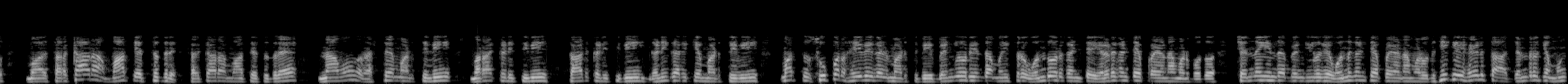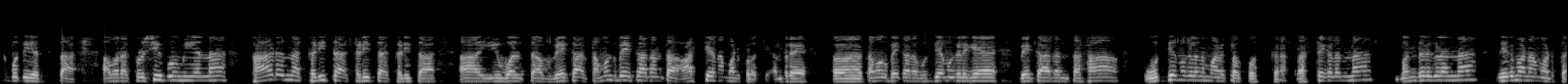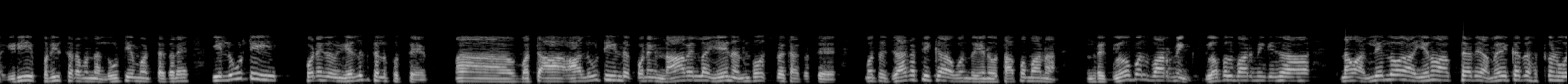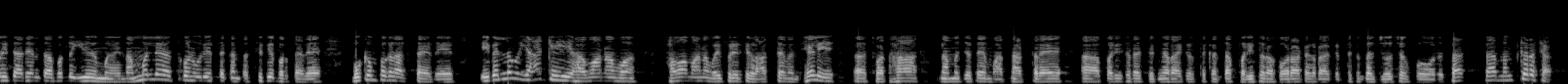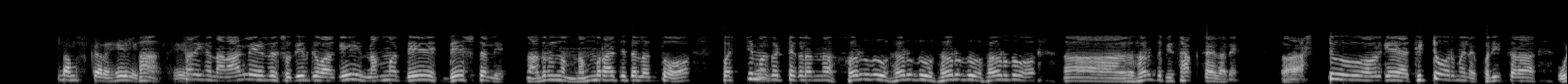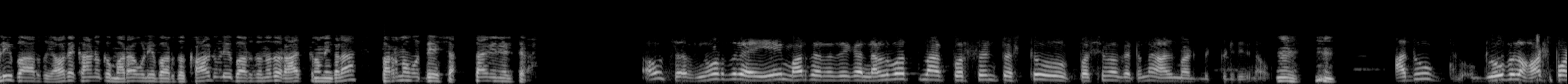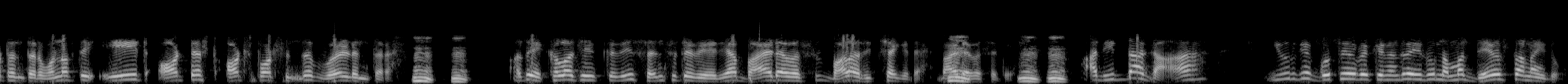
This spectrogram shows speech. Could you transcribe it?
ಸರ್ಕಾರ ಮಾತು ಎತ್ತಿದ್ರೆ, ಸರ್ಕಾರ ಮಾತು ಎತ್ತಿದ್ರೆ ನಾವು ರಸ್ತೆ ಮಾಡ್ತೀವಿ, ಮರ ಕಡಿತೀವಿ, ಕಾಡ್ ಕಡಿತೀವಿ, ಗಣಿಗಾರಿಕೆ ಮಾಡ್ತೀವಿ ಮತ್ತು ಸೂಪರ್ ಹೈವೇಗಳು ಮಾಡ್ತೀವಿ. ಬೆಂಗಳೂರಿಂದ ಮೈಸೂರು ಒಂದೂವರೆ ಗಂಟೆ, ಎರಡು ಗಂಟೆ ಪ್ರಯಾಣ ಮಾಡ್ಬೋದು. ಚೆನ್ನೈಯಿಂದ ಬೆಂಗಳೂರಿಗೆ ಒಂದು ಗಂಟೆ ಪ್ರಯಾಣ ಮಾಡ್ಬೋದು. ಹೀಗೆ ಹೇಳ್ತಾ ಜನರಿಗೆ ಮಂಕ್ ಬುದ್ಧಿ ಎರಿಸ್ತಾ ಅವರ ಕೃಷಿ ಭೂಮಿಯನ್ನ, ಕಾಡನ್ನ ಕಡಿತಾ ಕಡಿತಾ ಕಡಿತಾ ಈ ಬೇಕಾ, ತಮಗ್ ಬೇಕಾದಂತ ಆಸ್ತಿಯನ್ನ ಮಾಡ್ಕೊಳ್ಳೋಕೆ ಅಂದ್ರೆ ತಮಗ್ ಬೇಕಾದ ಉದ್ಯಮಗಳಿಗೆ ಬೇಕಾದಂತಹ ಉದ್ಯಮಗಳನ್ನ ಮಾಡ್ಕೊಳ್ಳೋಕೋಸ್ಕರ ರಸ್ತೆಗಳನ್ನ, ಬಂದರುಗಳನ್ನ ನಿರ್ಮಾಣ ಮಾಡ್ತಾ, ಇಡೀ ಪರಿಸರವನ್ನ ಲೂಟಿ ಮಾಡ್ತಾ ಇದ್ದಾರೆ. ಈ ಲೂಟಿ ಕೊನೆಗೆ ಎಲ್ಲಿಗೆ ತಲುಪುತ್ತೆ? ಆ, ಮತ್ತೆ ಆ- ಲೂಟಿಯಿಂದ ಕೊನೆಗೆ ನಾವೆಲ್ಲ ಏನ್ ಅನುಭವಿಸ್ಬೇಕಾಗುತ್ತೆ? ಮತ್ತು ಜಾಗತಿಕ ಒಂದು ಏನು ತಾಪಮಾನ, ಅಂದ್ರೆ ಗ್ಲೋಬಲ್ ವಾರ್ಮಿಂಗ್ ಗ್ಲೋಬಲ್ ವಾರ್ಮಿಂಗ್ ಈಗ ನಾವು ಅಲ್ಲೆಲ್ಲೋ ಏನೋ ಆಗ್ತಾ ಇದೆ, ಅಮೆರಿಕದ ಹತ್ಕೊಂಡು ಉರಿತಾ ಅಂತ ಬದಲು ನಮ್ಮಲ್ಲೇ ಹತ್ಕೊಂಡು ಉರಿಯತಕ್ಕಂತ ಸ್ಥಿತಿ ಬರ್ತಾ ಇದೆ, ಭೂಕಂಪಗಳಾಗ್ತಾ ಇದೆ. ಇವೆಲ್ಲವೂ ಯಾಕೆ ಈ ಹವಾಮಾನ ಹವಾಮಾನ ವೈಪರೀತ್ಯಗಳು ಆಗ್ತವೆ ಅಂತ ಹೇಳಿ ಸ್ವತಃ ನಮ್ಮ ಜೊತೆ ಮಾತನಾಡ್ತಾರೆ. ಪರಿಸರ ತಜ್ಞರಾಗಿರ್ತಕ್ಕಂಥ ಪರಿಸರ ಹೋರಾಟಗಾರರಾಗಿರ್ತಕ್ಕಂಥ ಜೋಸೆಫ್ ಅವರು. ಸರ್ ಸರ್ ನಮಸ್ಕಾರ ಸರ್. ನಮಸ್ಕಾರ ಹೇಳಿ ಹಾ ಸರ್ ಈಗ ನಾನು ಆಗ್ಲೇ ಹೇಳಿದ್ರೆ ಸುದೀರ್ಘವಾಗಿ ನಮ್ಮ ದೇಶದಲ್ಲಿ ಅದ್ರಲ್ಲಿ ನಮ್ ನಮ್ಮ ರಾಜ್ಯದಲ್ಲಂತೂ ಪಶ್ಚಿಮ ಘಟ್ಟಗಳನ್ನ ಹರಿದು ಹರಿದು ಹರಿದು ಹರಿದು ಆ ಹರಿದು ಬಿಸಾಕ್ತಾ ಇದ್ದಾರೆ. ಅಷ್ಟು ಅವ್ರಿಗೆ ಸಿಟ್ಟು ಅವ್ರ ಮೇಲೆ. ಪರಿಸರ ಉಳಿಬಾರದು ಯಾವುದೇ ಕಾರಣಕ್ಕೂ ಮರ ಉಳಿಬಾರದು ಕಾಡು ಉಳಿಬಾರದು ಅನ್ನೋದು ರಾಜಕಾರಣಿಗಳ ಪರಮ ಉದ್ದೇಶ. ತಾವೇನ್ ಹೇಳ್ತೀರಾ? ಹೌದು ಸರ್. ನೋಡಿದ್ರೆ ಏನ್ ಮಾಡ್ತಾರೆ ಅಂದ್ರೆ ಈಗ ನಲ್ವತ್ನಾಲ್ಕು ಪರ್ಸೆಂಟ್ ಅಷ್ಟು ಪಶ್ಚಿಮ ಘಟ್ಟನ ಹಾಳು ಮಾಡ್ಬಿಟ್ಬಿಟ್ಟಿದೀವಿ ನಾವು. ಅದು ಗ್ಲೋಬಲ್ ಹಾಟ್ಸ್ಪಾಟ್ ಅಂತಾರೆ. One of the eight hottest hotspots in the world ಅಂತಾರೆ. ಅದು ಎಕಲಾಜಿಕಲಿ ಸೆನ್ಸಿಟಿವ್ ಏರಿಯಾ ಬಯೋಡೈವರ್ಸ್ ಬಹಳ ರಿಚ್ ಆಗಿದೆ ಬಯೋಡೈವರ್ಸಿಟಿ ಅದಿದ್ದಾಗ ಇವ್ರಿಗೆ ಗೊತ್ತಿರ್ಬೇಕೇನಂದ್ರೆ ಇದು ನಮ್ಮ ದೇವಸ್ಥಾನ ಇದು.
